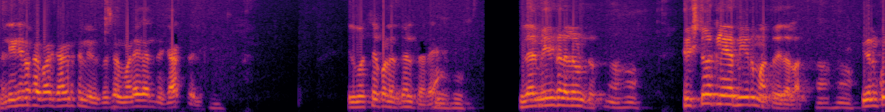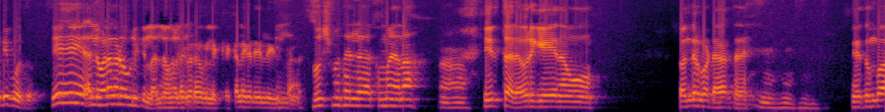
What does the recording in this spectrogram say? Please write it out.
ಅಲ್ಲಿ ಇಳಿಬೇಕಾದ್ರೆ ಬಾರಿ ಜಾಗ್ರತೆಯಲ್ಲಿ ಸ್ವಲ್ಪ ಮಳೆಗಾಲದ ಜಾಗದಲ್ಲಿ ಇದು ಮತ್ಸ್ಯ ಕೊಳ ಅಂತ ಹೇಳ್ತಾರೆ ಇಲ್ಲ ಮೀನುಗಳೆಲ್ಲ ಉಂಟು. ಕ್ರಿಸ್ಟಲ್ ಕ್ಲಿಯರ್ ನೀರು ಮಾತ್ರ ಇದಲ್ಲ. ಇದನ್ನು ಕುಡಿಬಹುದು ಏ ಅಲ್ಲಿ ಒಳಗಡೆ ಹೋಗ್ಲಿಕ್ಕಿಲ್ಲ ಅಲ್ಲಿ ಒಳಗಡೆ ಹೋಗ್ಲಿಕ್ಕೆ. ಕೆಳಗಡೆ ಇಲ್ಲಿ ಇಲ್ಲ. ಸೂಕ್ಷ್ಮದಲ್ಲಿ ತುಂಬಾ ಜನ ಇರ್ತಾರೆ ಅವರಿಗೆ ನಾವು ತೊಂದರೆ ಕೊಟ್ಟ ಹ್ಮ್ ನೀವು ತುಂಬಾ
